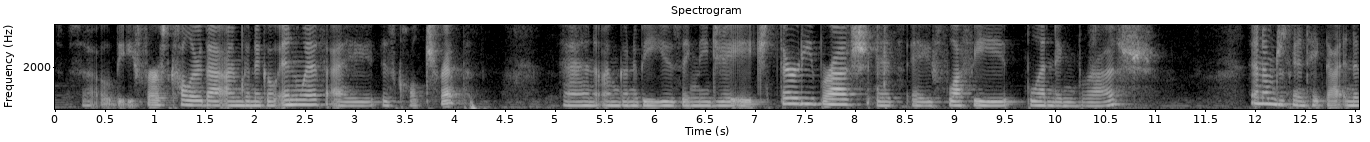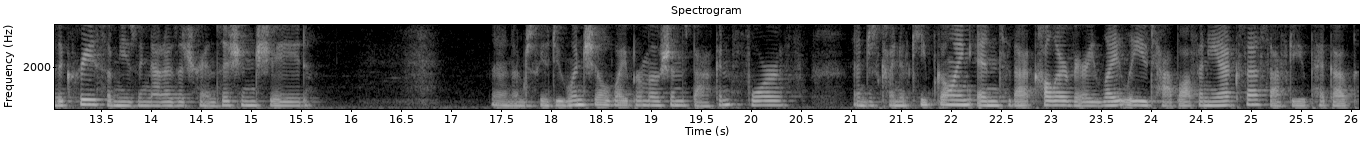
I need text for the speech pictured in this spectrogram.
So the first color that I'm going to go in with I, is called Trip. And I'm going to be using the JH30 brush. It's a fluffy blending brush. And I'm just going to take that into the crease. I'm using that as a transition shade. And I'm just going to do windshield wiper motions back and forth and just kind of keep going into that color very lightly. You tap off any excess after you pick up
